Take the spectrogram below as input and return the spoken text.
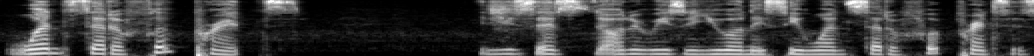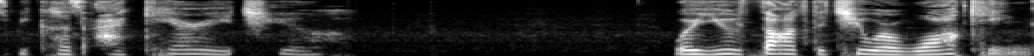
one set of footprints. And jesus says the only reason you only see one set of footprints is because i carried you where you thought that you were walking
